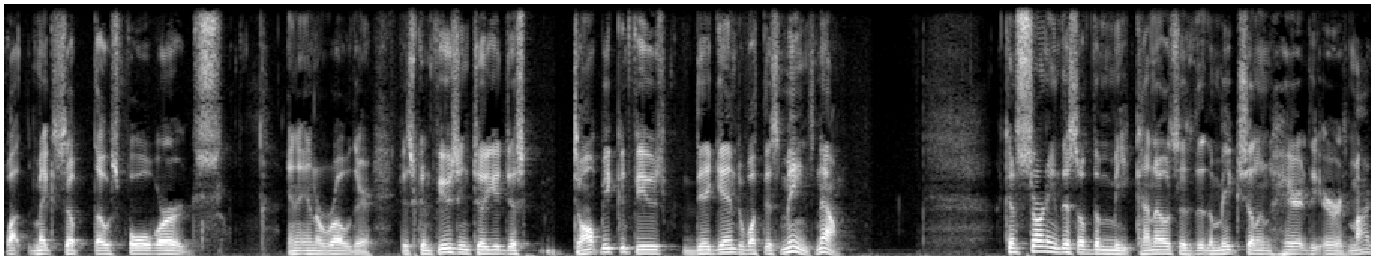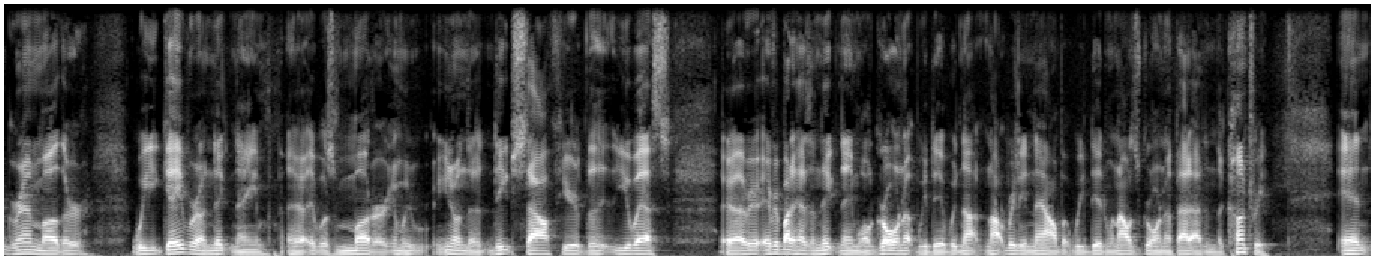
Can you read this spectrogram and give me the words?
what makes up those four words in, in a row there. If it's confusing to you, just don't be confused. Dig into what this means. Now, concerning this of the meek, I know it says that the meek shall inherit the earth. My grandmother, we gave her a nickname. Uh, it was Mutter, and we, you know, in the deep South here, the U.S. Uh, everybody has a nickname. Well, growing up, we did. We not not really now, but we did when I was growing up out, out in the country and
